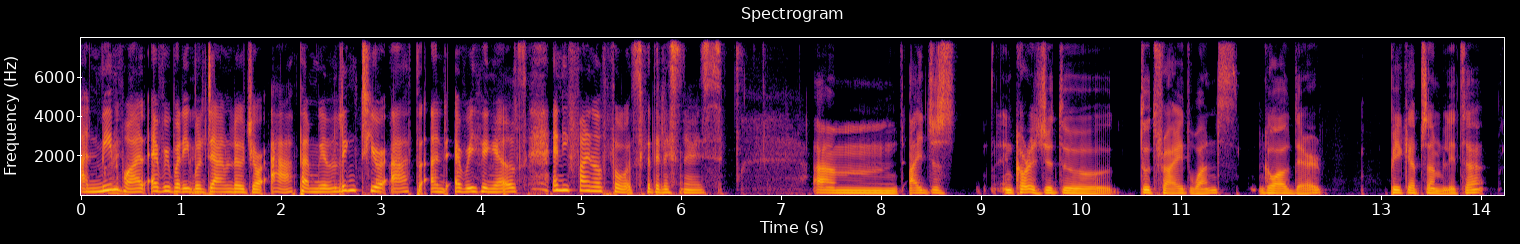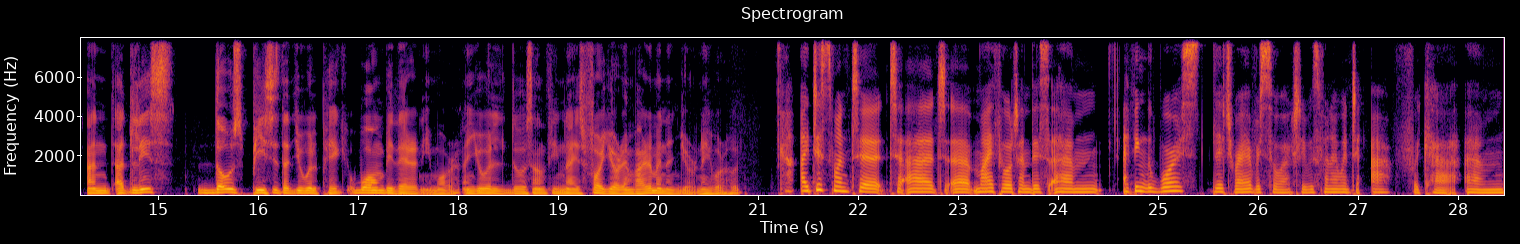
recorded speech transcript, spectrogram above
And meanwhile, everybody Thank will download your app and we'll link to your app and everything else. Any final thoughts for the listeners? Um, I just encourage you to to try it once. Go out there, pick up some litter, and at least those pieces that you will pick won't be there anymore, and you will do something nice for your environment and your neighborhood. I just want to, to add uh, my thought on this. Um, I think the worst litter I ever saw actually was when I went to Africa. Um,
